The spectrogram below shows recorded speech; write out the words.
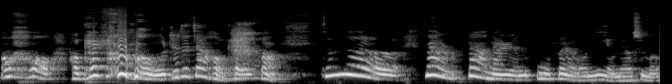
哦，好开放哦，我觉得这样好开放，真的。那大男人的部分哦，你有没有什么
